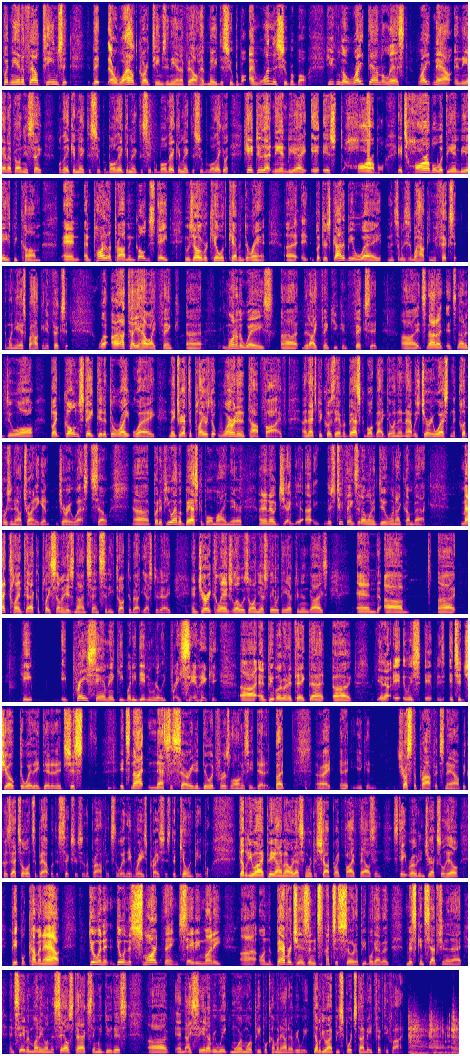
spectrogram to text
But in the NFL, teams that that are wild card teams in the NFL have made the Super Bowl and won the Super Bowl. You can go right down the list right now in the NFL and you say, well, they can make the Super Bowl. They can make the Super Bowl. They can make the Super Bowl. They can. Make... Can't do that in the NBA. It is horrible. It's horrible what the NBA's become. And and part of the problem in Golden State, it was overkill with Kevin Durant. Uh, it- but there's got to be a way. And somebody said, "Well, how can you fix it?" And when you ask, "Well, how can you fix it?" Well, I- I'll tell you how I think. Uh, one of the ways uh, that I think you can fix it. Uh, it's not a it's not a do all, but Golden State did it the right way, and they drafted players that weren't in the top five, and that's because they have a basketball guy doing it, and that was Jerry West, and the Clippers are now trying to get Jerry West. So Uh, but if you have a basketball mind there, and I know uh, there's two things that I want to do when I come back. Matt Klentak will play some of his nonsense that he talked about yesterday, and Jerry Colangelo was on yesterday with the afternoon guys, and um, uh, he he praised Sam Hinkie, but he didn't really praise Sam Hinkie, uh, and people are going to take that. Uh, you know, it, it was it, it's a joke the way they did it. It's just it's not necessary to do it for as long as he did it. But all right, uh, you can trust the profits now because that's all it's about with the Sixers or the profits. The way they've raised prices, they're killing people. WIP, I'm Howard at the Shoprite 5000 State Road in Drexel Hill. People coming out doing it, doing the smart thing, saving money uh, on the beverages, and it's not just soda. People have a misconception of that, and saving money on the sales tax. And we do this, uh, and I see it every week. More and more people coming out every week. WIP Sports Time, eight fifty-five.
